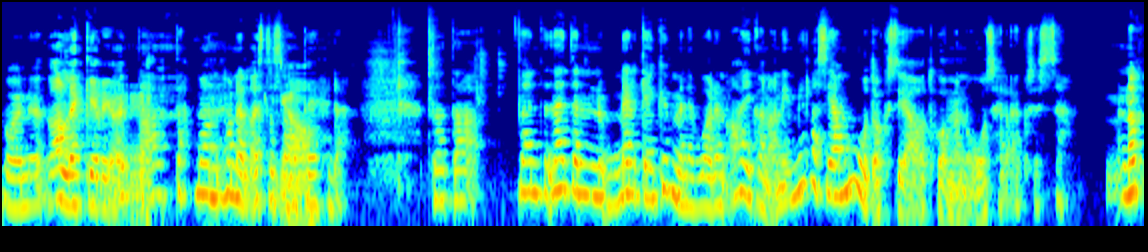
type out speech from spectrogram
voin allekirjoittaa, että mon, monenlaista saa Joo. tehdä. Tota, näiden melkein kymmenen vuoden aikana, niin millaisia muutoksia olet huomannut uusheräyksessä? No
